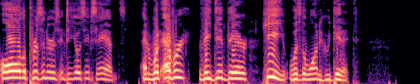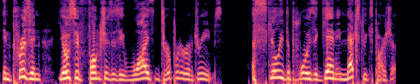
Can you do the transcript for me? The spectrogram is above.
all the prisoners into Yosef's hands, and whatever they did there, he was the one who did it. In prison, Yosef functions as a wise interpreter of dreams, a skill he deploys again in next week's Parsha,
